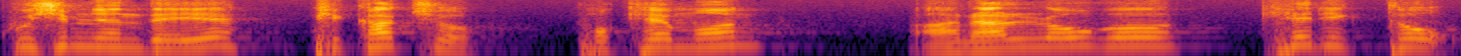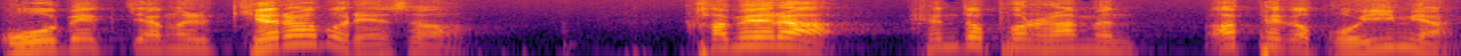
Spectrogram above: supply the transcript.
90년대에 피카츄, 포켓몬, 아날로그 캐릭터 500장을 결합을 해서 카메라, 핸드폰을 하면 앞에가 보이면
